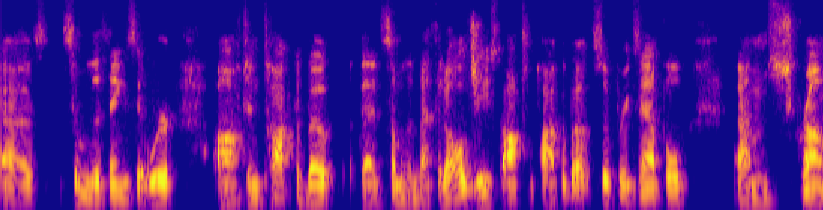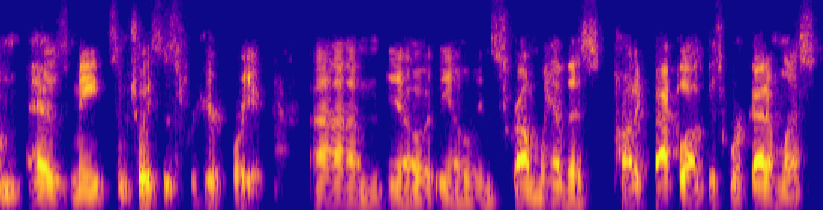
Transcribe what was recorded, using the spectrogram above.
uh, some of the things that were often talked about, that some of the methodologies often talk about. So for example, um, Scrum has made some choices for here for you. Um, you know, you know, in Scrum we have this product backlog, this work item list.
